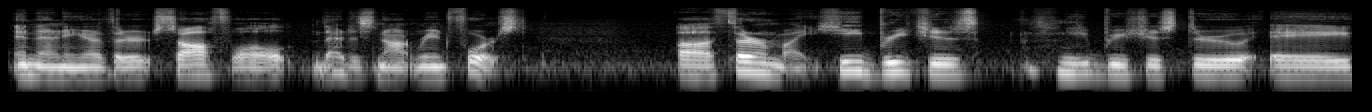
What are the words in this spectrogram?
in any other soft wall that is not reinforced. Uh, thermite, he breaches he breaches through a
